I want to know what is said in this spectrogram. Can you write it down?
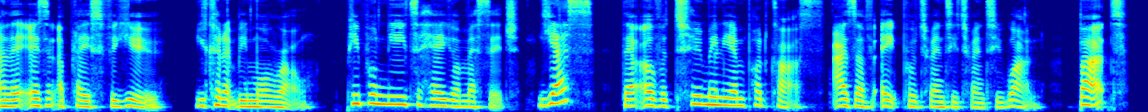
and there isn't a place for you, you couldn't be more wrong. People need to hear your message. Yes, there are over 2 million podcasts as of April 2021, but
